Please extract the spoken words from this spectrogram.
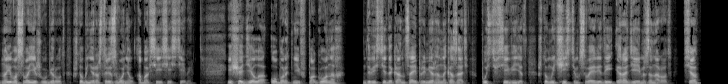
но его свои же уберут, чтобы не растрезвонил обо всей системе. Еще дело оборотней в погонах, довести до конца и примерно наказать. Пусть все видят, что мы чистим свои ряды и радеем за народ. Все?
